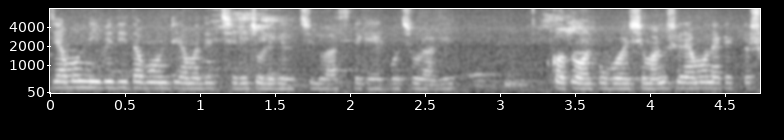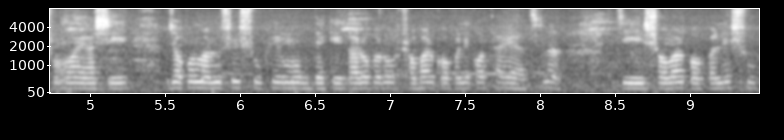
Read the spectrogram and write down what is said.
যেমন নিবেদিতা বোনটি আমাদের ছেড়ে চলে গেছিল আজ থেকে এক বছর আগে। কত অল্প বয়সে মানুষের এমন এক একটা সময় আসে যখন মানুষের সুখের মুখ দেখে। কারও কারও সবার কপালে কথাই আছে না যে সবার কপালে সুখ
